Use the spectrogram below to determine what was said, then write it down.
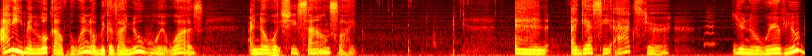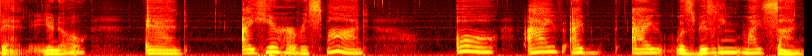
I didn't even look out the window because I knew who it was. I know what she sounds like. And I guess he asked her, you know, where have you been? You know? And I hear her respond, Oh, I've I've I was visiting my son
